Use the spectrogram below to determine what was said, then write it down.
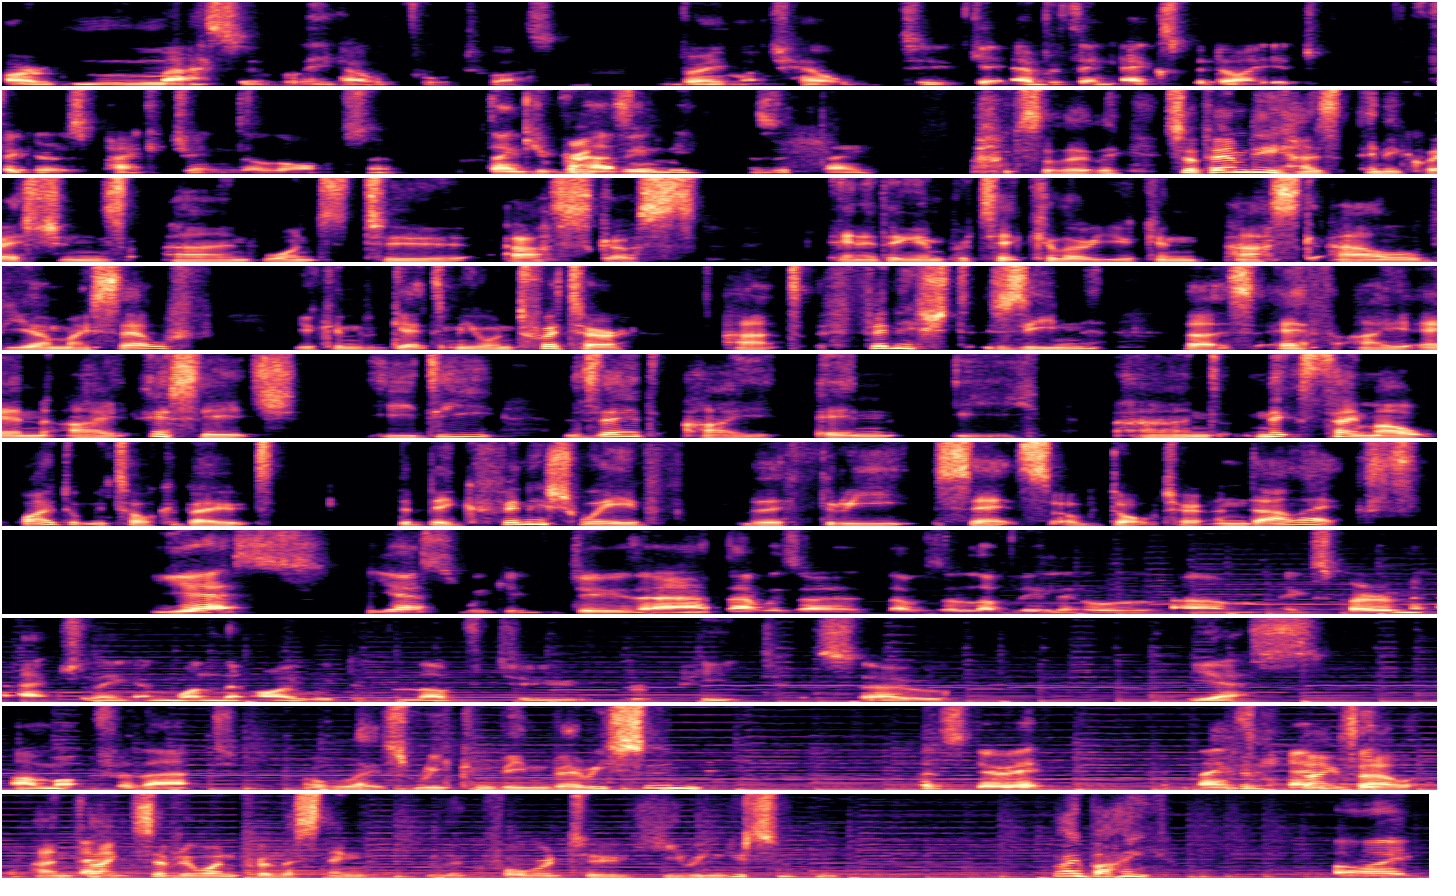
are massively helpful to us. Very much help to get everything expedited, figures, packaging, the lot. So Thank you for having me, as I say. Absolutely. So, if anybody has any questions and wants to ask us anything in particular, you can ask Al via myself. You can get me on Twitter at Finished Zine. That's F I N I S H E D Z I N E. And next time out, why don't we talk about the big finish wave, the three sets of Doctor and Daleks? Yes, yes, we could do that. That was a that was a lovely little um, experiment actually, and one that I would love to repeat. So, yes, I'm up for that. Well, let's reconvene very soon. Let's do it. Thanks, Ken. thanks, Al, and thanks everyone for listening. We look forward to hearing you soon. Bye-bye. Bye.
